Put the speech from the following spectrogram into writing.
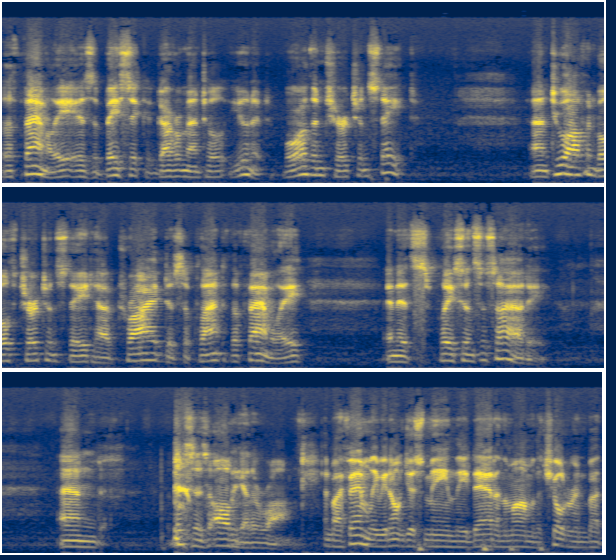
The family is the basic governmental unit, more than church and state. And too often both church and state have tried to supplant the family in its place in society. And this is altogether wrong. And by family, we don't just mean the dad and the mom and the children, but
